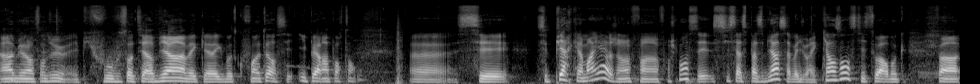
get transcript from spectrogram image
hein, bien entendu. Et puis, il faut vous sentir bien avec, avec votre cofondateur, c'est hyper important. Euh, c'est pire qu'un mariage. hein. Enfin, franchement, si ça se passe bien, ça va durer 15 ans cette histoire. Donc, enfin,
